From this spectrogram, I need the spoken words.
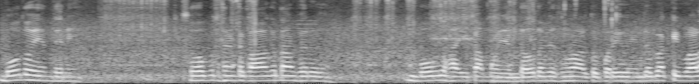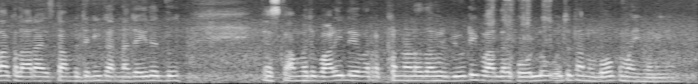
ਬਹੁਤ ਹੋ ਜਾਂਦੇ ਨੇ। 100% ਗਾਹਕ ਤਾਂ ਫਿਰ ਬਹੁਤ ਹਾਈ ਕੰਮ ਹੋ ਜਾਂਦਾ, ਉਹ ਤਾਂ ਫਿਰ ਸੰਭਾਲ ਤੋਂ ਪਰੇ ਹੋ ਜਾਂਦਾ। ਬਾਕੀ ਬਾਹਲਾ ਖਲਾਰਾ ਇਸ ਕੰਮ 'ਚ ਨਹੀਂ ਕਰਨਾ ਚਾਹੀਦਾ। ਦੂ- ਇਸ ਕੰਮ 'ਚ ਬਾਹਲੀ ਲੇਬਰ ਰੱਖਣ ਨਾਲੋਂ ਤਾਂ ਫਿਰ ਬਿਊਟੀ ਪਾਰਲਰ ਖੋਲ ਲਓ, ਉਹ 'ਚ ਤੁਹਾਨੂੰ ਬਹੁਤ ਕਮਾਈ ਹੋਣੀ ਹੈ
